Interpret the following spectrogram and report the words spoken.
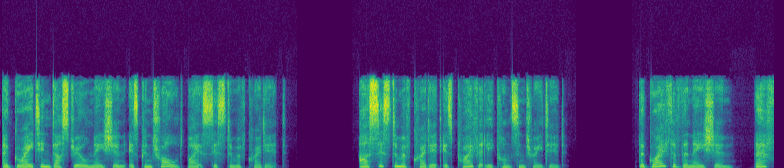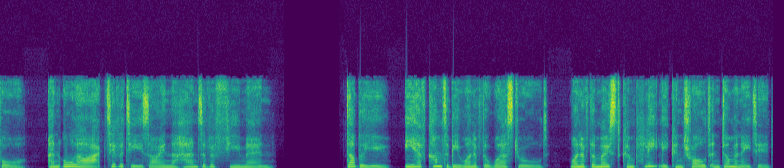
A great industrial nation is controlled by its system of credit. Our system of credit is privately concentrated. The growth of the nation, therefore, and all our activities are in the hands of a few men. W. E. have come to be one of the worst ruled, one of the most completely controlled and dominated,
